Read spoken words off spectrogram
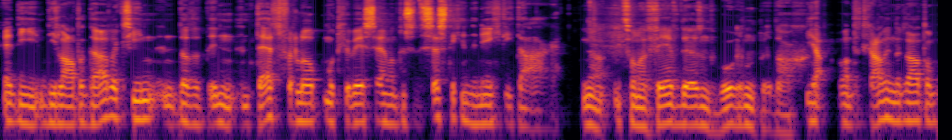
en die, die laten duidelijk zien dat het in een tijdsverloop moet geweest zijn van tussen de 60 en de 90 dagen. Ja, iets van een 5000 woorden per dag. Ja, want het gaat inderdaad om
